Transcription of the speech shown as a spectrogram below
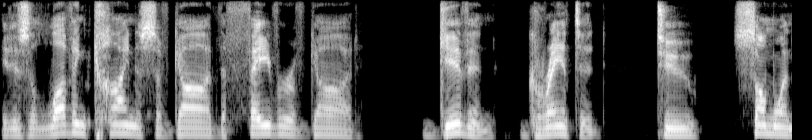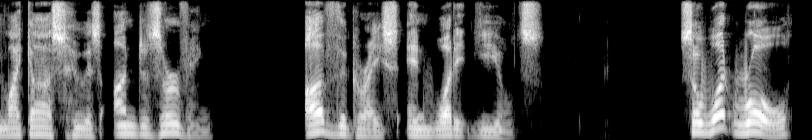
It is the loving kindness of God, the favor of God given, granted to someone like us who is undeserving of the grace and what it yields. So, what role,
